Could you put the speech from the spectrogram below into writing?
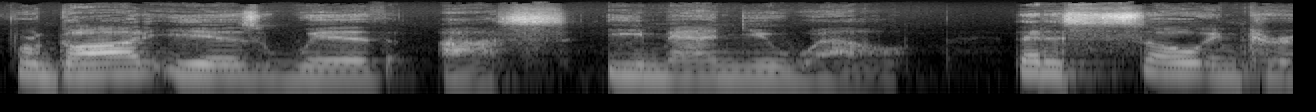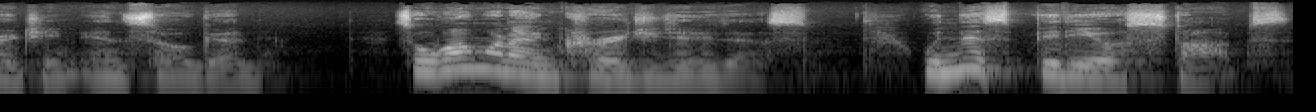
for God is with us, Emmanuel. That is so encouraging and so good. So I want to encourage you to do this when this video stops,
